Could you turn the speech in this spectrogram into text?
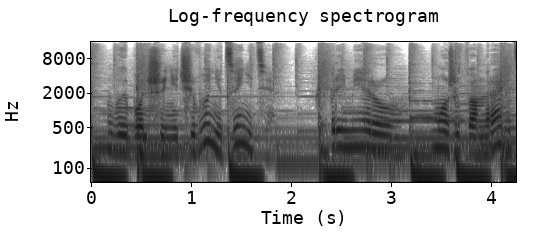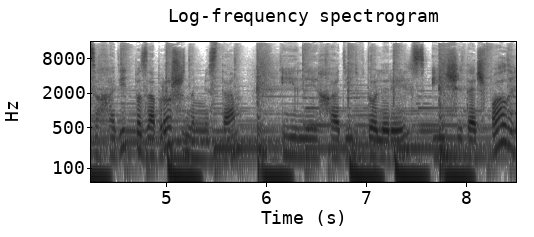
Вы больше ничего не цените? К примеру, может вам нравится ходить по заброшенным местам? Ходить вдоль рельс и считать шпалы?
